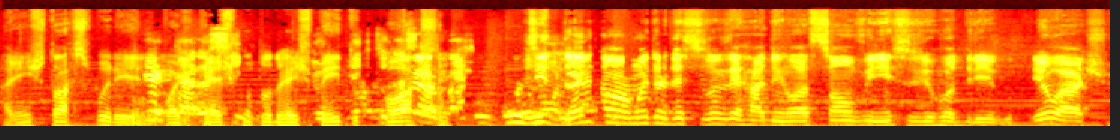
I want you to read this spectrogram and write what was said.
A gente torce por ele. É, o podcast, cara, assim, com todo respeito, torce. cara, O Zidane toma muitas decisões erradas em relação ao Vinícius e o Rodrigo. Eu acho.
